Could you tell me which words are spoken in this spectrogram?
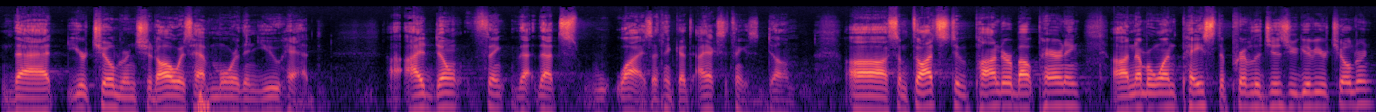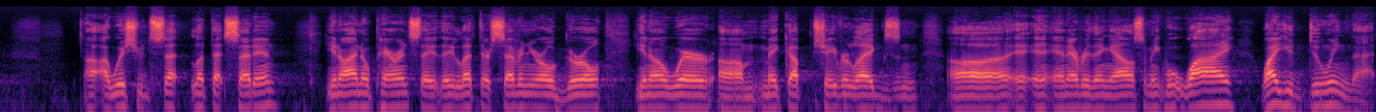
that your children should always have more than you had. I don't think that that's wise. I think that, I actually think it's dumb. Uh, some thoughts to ponder about parenting. Uh, number one, pace the privileges you give your children. Uh, I wish you'd set, let that set in. You know, I know parents, they, they let their seven year old girl, you know, wear um, makeup, shave her legs, and, uh, and, and, everything else. I mean, well, why, why are you doing that?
